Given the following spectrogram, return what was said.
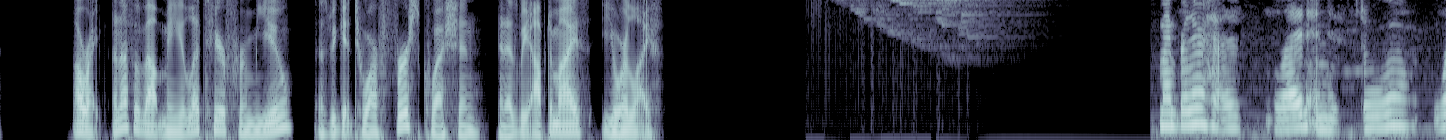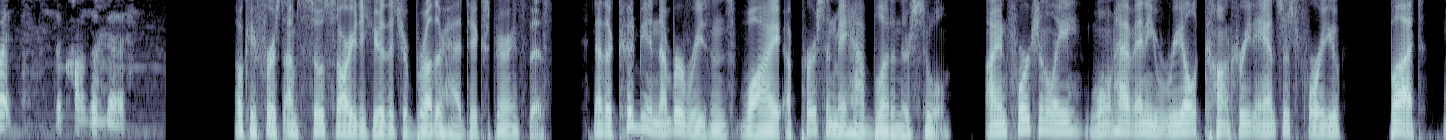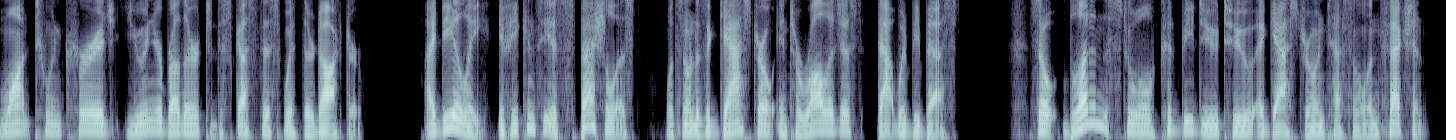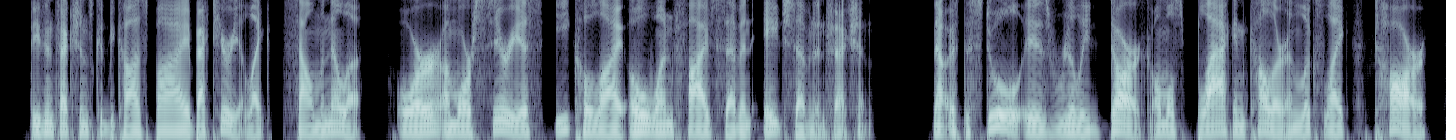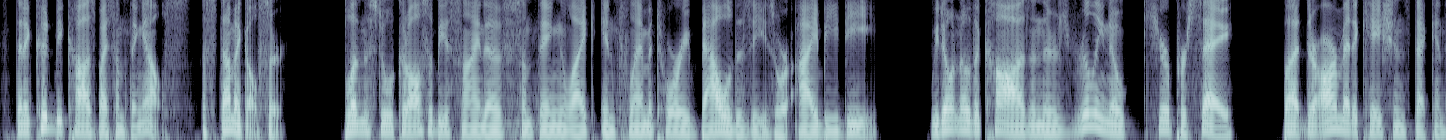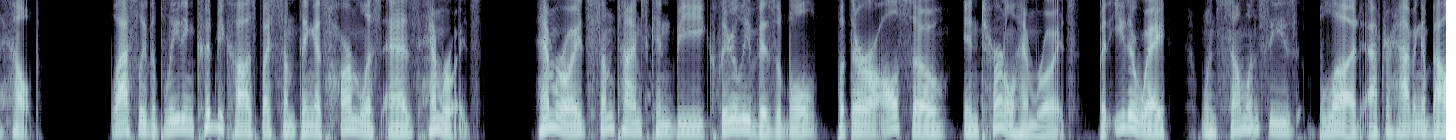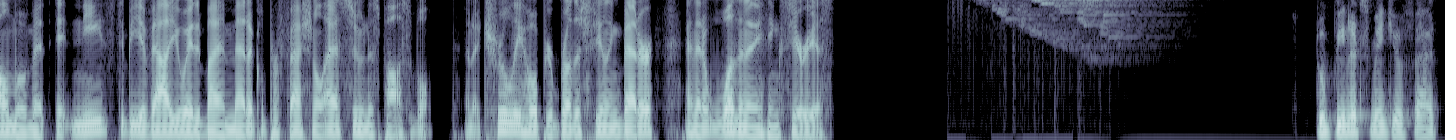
All right, enough about me. Let's hear from you as we get to our first question and as we optimize your life. My brother has blood in his stool. What's the cause of this? Okay, first, I'm so sorry to hear that your brother had to experience this. Now, there could be a number of reasons why a person may have blood in their stool. I unfortunately won't have any real concrete answers for you, but want to encourage you and your brother to discuss this with their doctor. Ideally, if he can see a specialist, what's known as a gastroenterologist, that would be best. So, blood in the stool could be due to a gastrointestinal infection. These infections could be caused by bacteria like Salmonella or a more serious E. coli 0157H7 infection. Now, if the stool is really dark, almost black in color, and looks like tar, then it could be caused by something else, a stomach ulcer. Blood in the stool could also be a sign of something like inflammatory bowel disease or IBD. We don't know the cause, and there's really no cure per se, but there are medications that can help. Lastly, the bleeding could be caused by something as harmless as hemorrhoids. Hemorrhoids sometimes can be clearly visible, but there are also internal hemorrhoids. But either way, when someone sees blood after having a bowel movement, it needs to be evaluated by a medical professional as soon as possible. And I truly hope your brother's feeling better and that it wasn't anything serious. Do peanuts make you fat?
